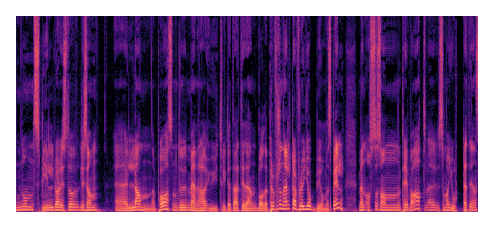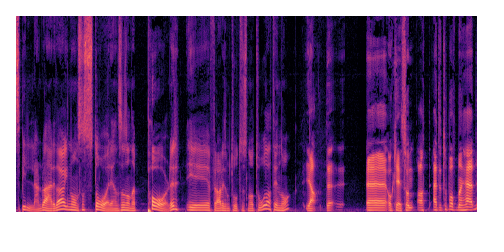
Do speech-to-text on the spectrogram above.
noen spill du har lyst til å liksom eh, lande på, som du mener har utviklet deg til den både profesjonelt, da, for du jobber jo med spill, men også sånn privat, eh, som har gjort deg til den spilleren du er i dag? Noen som står igjen som sånne påler i, fra liksom 2002 da, til nå? Ja, det, eh, ok, sånn at At the top of my head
